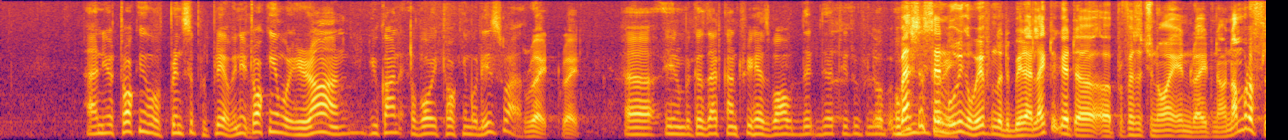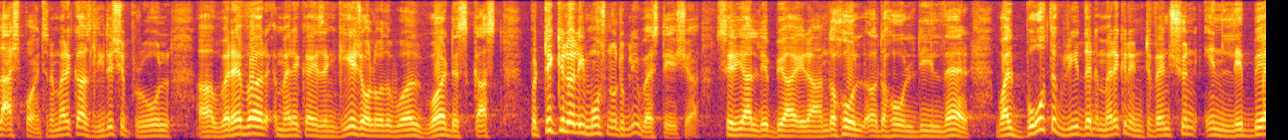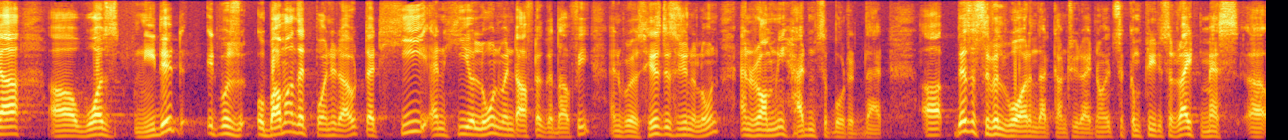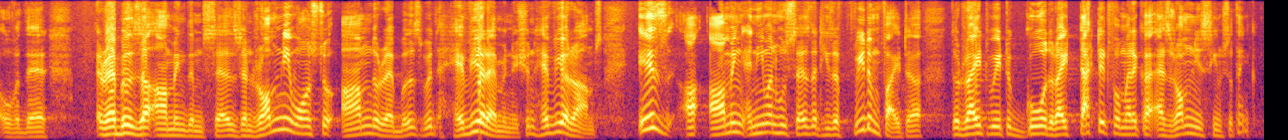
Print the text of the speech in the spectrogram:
And you're talking of a principal player. When you're hmm. talking about Iran, you can't avoid talking about Israel. Right, right uh, you know, because that country has vowed that, that it will. Ambassador Sen, moving away from the debate, I'd like to get uh, uh, Professor Chenoy in right now. A number of flashpoints in America's leadership role, uh, wherever America is engaged all over the world, were discussed. Particularly, most notably, West Asia, Syria, Libya, Iran, the whole uh, the whole deal there. While both agreed that American intervention in Libya uh, was needed, it was Obama that pointed out that he and he alone went after Gaddafi and it was his decision alone and Romney hadn't supported that. Uh, there's a civil war in that country right now. It's a complete, it's a right mess uh, over there. Rebels are arming themselves and Romney wants to arm the rebels with heavier ammunition, heavier arms. Is uh, arming anyone who says that he's a freedom fighter the right way to go, the right tactic for America as Romney seems to think?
